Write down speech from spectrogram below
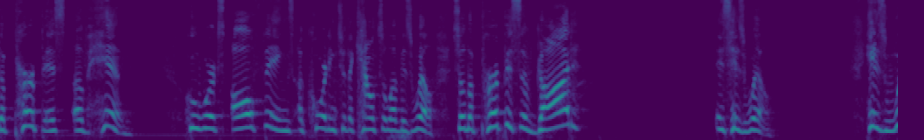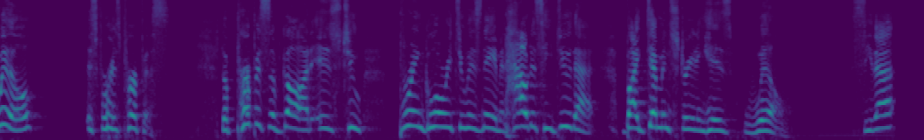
the purpose of him who works all things according to the counsel of his will. So the purpose of God is his will. His will is for his purpose. The purpose of God is to bring glory to his name. And how does he do that? by demonstrating his will. See that?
